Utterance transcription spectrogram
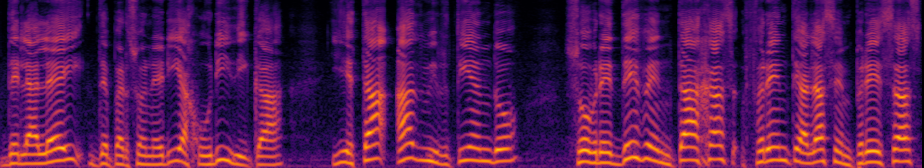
de la ley de personería jurídica y está advirtiendo sobre desventajas frente a las empresas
